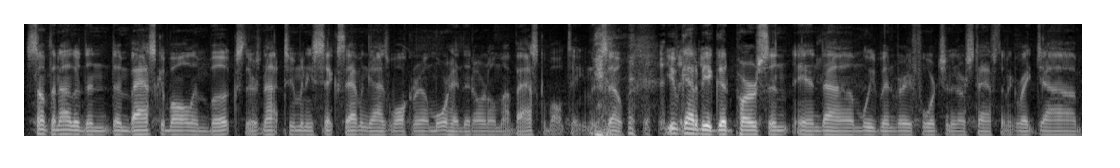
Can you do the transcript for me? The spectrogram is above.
something other than, than basketball and books, there's not too many six, seven guys walking around Morehead that aren't on my basketball team. And so you've got to be a good person. And um, we've been very fortunate. Our staff's done a great job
